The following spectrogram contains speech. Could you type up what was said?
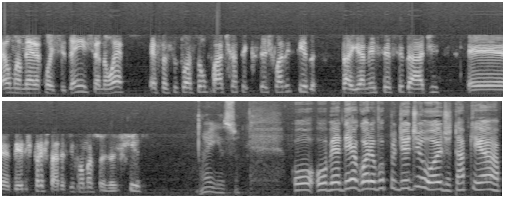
É uma mera coincidência, não é? Essa situação fática tem que ser esclarecida. Daí a necessidade é, deles prestar essas informações à justiça. É isso. O, o BD, agora eu vou pro dia de hoje, tá? Porque a,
